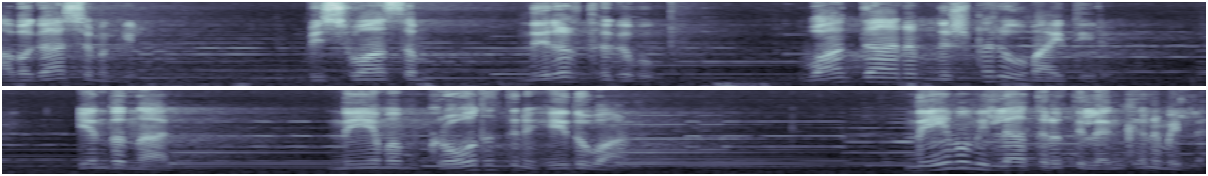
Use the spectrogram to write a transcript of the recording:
അവകാശമെങ്കിൽ വിശ്വാസം നിരർത്ഥകവും വാഗ്ദാനം നിഷ്ഫലവുമായി തീരും എന്തെന്നാൽ നിയമം ക്രോധത്തിന് ഹേതുവാണ്. നിയമമില്ലാത്തിടത്ത് ലംഘനമില്ല.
